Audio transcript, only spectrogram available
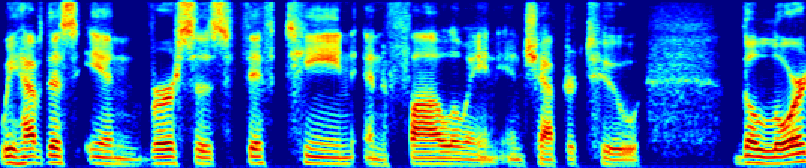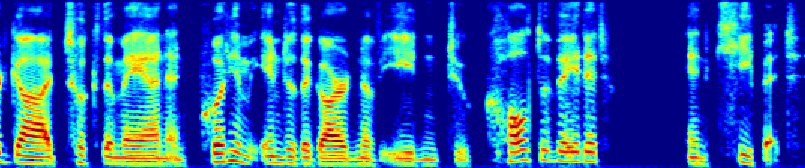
We have this in verses 15 and following in chapter 2. The Lord God took the man and put him into the Garden of Eden to cultivate it and keep it.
